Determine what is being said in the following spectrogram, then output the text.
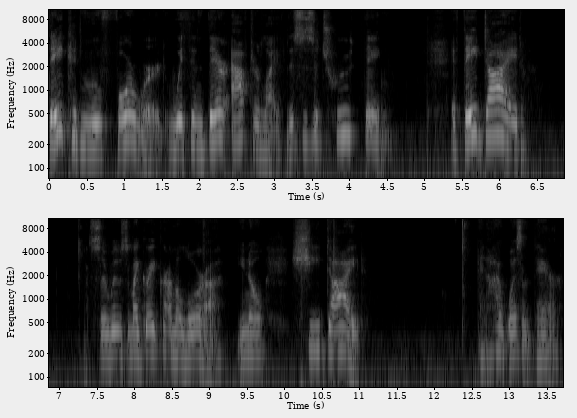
they could move forward within their afterlife. This is a true thing. If they died, so it was my great grandma Laura, you know, she died and I wasn't there.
